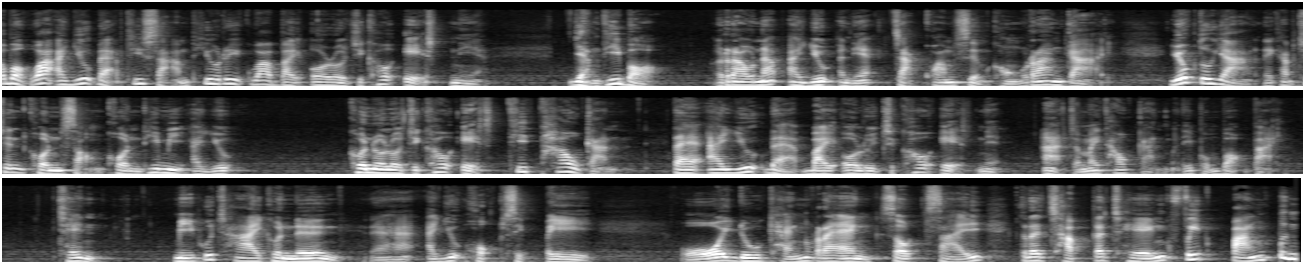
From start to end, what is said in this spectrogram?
ก็บอกว่าอายุแบบที่ 3 ที่เรียกว่า biological age เนี่ย อย่างที่บอกเรานับอายุอันเนี้ยจากความเสื่อมของร่างกาย ยกตัวอย่างนะครับ เช่นคน 2 คนที่มีอายุ chronological age ที่เท่ากัน แต่อายุแบบ biological age เนี่ยอาจจะไม่เท่ากันเหมือนที่ผมบอกไป เช่น มีผู้ชายคนหนึ่งนะฮะอายุ 60 ปี โอ้ยดูแข็งแรง สดใส กระฉับกระเฉง ฟิตปัง ปึ้ง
